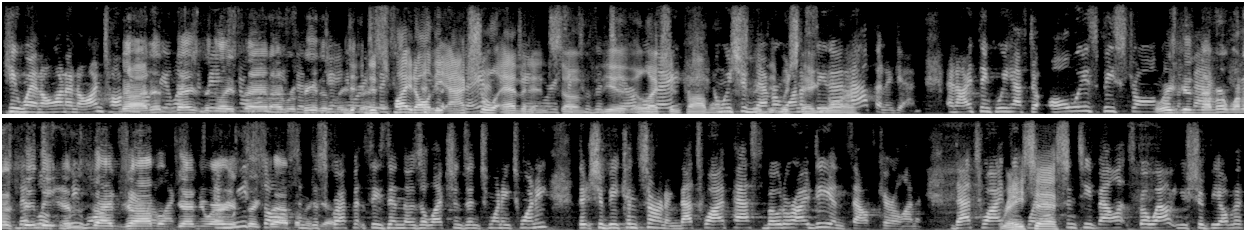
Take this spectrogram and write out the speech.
He went on and on talking No, I about the didn't election being basically stolen. say it. I He said that repeatedly January said Despite all the good day. Actual evidence of the election day, problems, and we should never want to see that happen again. And I think we have to always be strong. We on the should fact never want to that, see look, the we inside job of elections. January And we saw happen some again. discrepancies in those elections in 2020 that should be concerning. That's why I passed voter ID in South Carolina. That's why I think when absentee ballots go out, you should be able to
